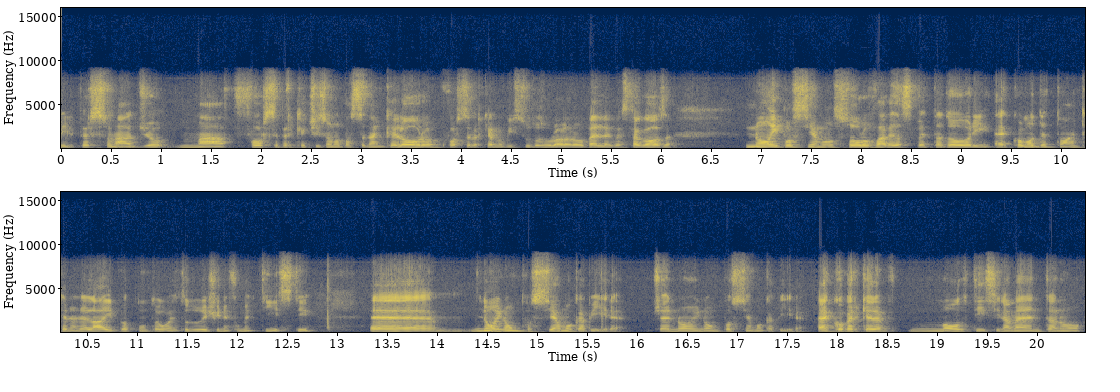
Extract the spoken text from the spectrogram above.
il personaggio, ma forse perché ci sono passate anche loro, forse perché hanno vissuto sulla loro pelle questa cosa. Noi possiamo solo fare da spettatori e come ho detto anche nelle live appunto con il detto dei cinefumettisti, eh, noi non possiamo capire cioè noi non possiamo capire. Ecco perché molti si lamentano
